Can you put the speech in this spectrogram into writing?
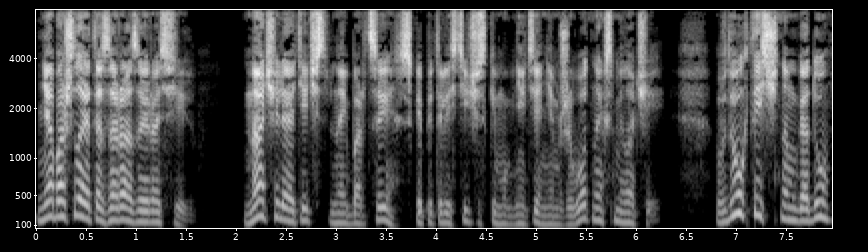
Не обошла эта зараза и Россию. Начали отечественные борцы с капиталистическим угнетением животных с мелочей. В 2000 году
